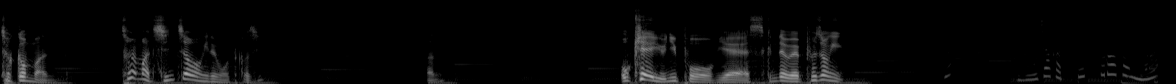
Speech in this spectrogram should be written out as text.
잠깐만. 설마 진짜 왕이 되면 어떡하지? 난? 오케이 유니폼 예스. 근데 왜 표정이 모자가 삐뚤어졌나?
